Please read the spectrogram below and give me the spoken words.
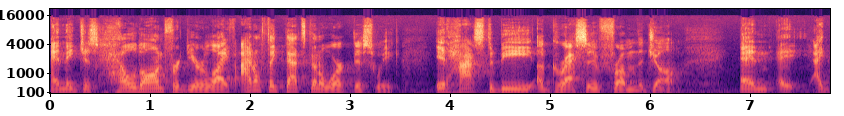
and they just held on for dear life. I don't think that's going to work this week. it has to be aggressive from the jump. And I, I,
